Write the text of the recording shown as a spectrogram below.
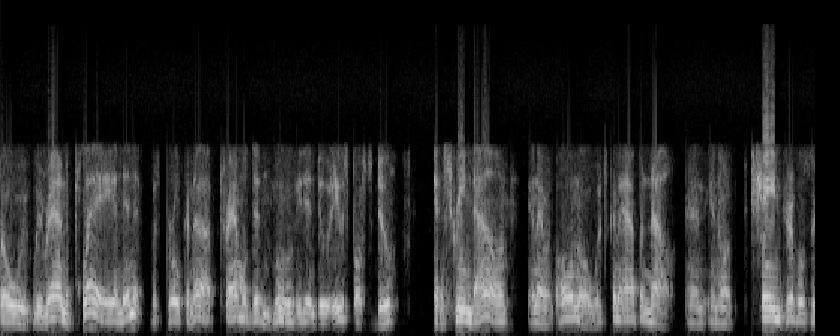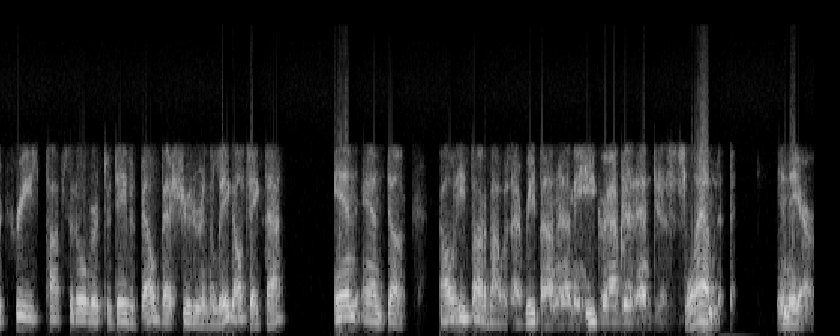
So we, we ran the play, and then it was broken up. Trammell didn't move; he didn't do what he was supposed to do, and screened down. And I went, "Oh no, what's going to happen now?" And you know, Shane dribbles the crease, pops it over to David Bell, best shooter in the league. I'll take that. In and dunk. All he thought about was that rebound, and I mean, he grabbed it and just slammed it in the air.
